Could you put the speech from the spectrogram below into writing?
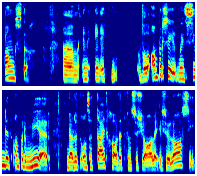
angstig Ehm um, en en ek wil amper sê mense sien dit amper meer nou dat ons 'n tyd gehad het van sosiale isolasie.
